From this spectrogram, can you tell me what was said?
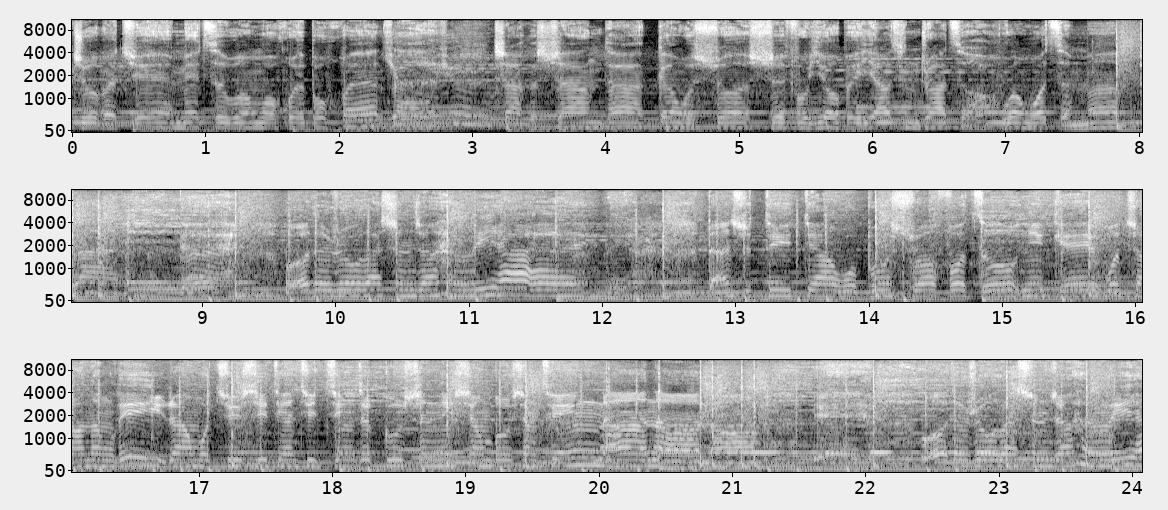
猪八戒每次问我会不会来，沙和尚他跟我说师傅又被妖精抓走，问我怎么办。我的如来神掌很厉害。是低调，我不说佛祖，你给我超能力，让我去西天取经。这故事你想不想听？No No No，我的如来神掌很厉害，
